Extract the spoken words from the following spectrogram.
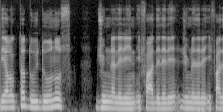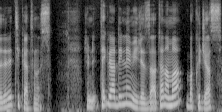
diyalogta duyduğunuz cümlelerin ifadeleri, cümleleri, ifadeleri tik atınız. Şimdi tekrar dinlemeyeceğiz zaten ama bakacağız.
